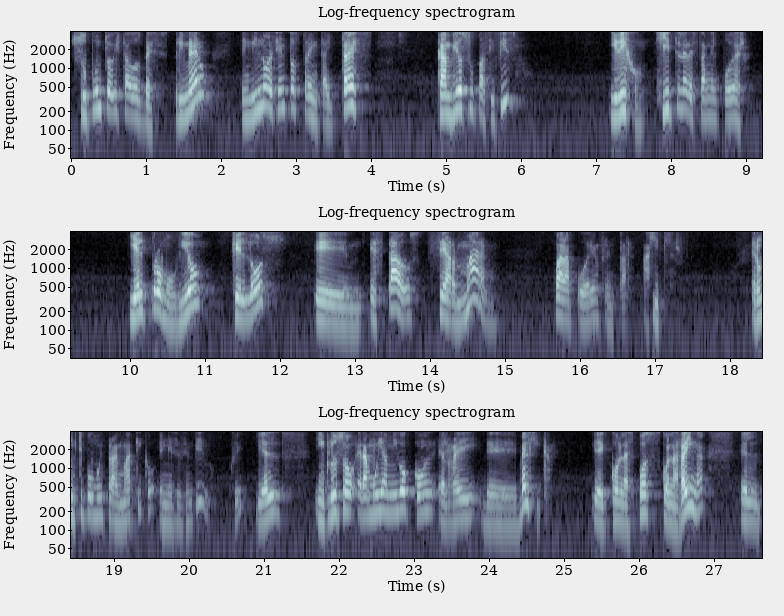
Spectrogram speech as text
su punto de vista dos veces. Primero, en 1933, cambió su pacifismo y dijo, Hitler está en el poder. Y él promovió que los eh, estados se armaran para poder enfrentar a Hitler. Era un tipo muy pragmático en ese sentido. ¿sí? Y él incluso era muy amigo con el rey de Bélgica, eh, con la esposa, con la reina. Él,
